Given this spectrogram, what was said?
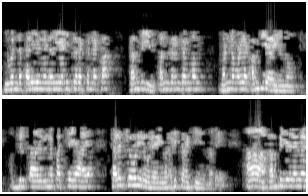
ഇവന്റെ തലയിൽ ഞങ്ങൾ ഈ അടിച്ചിറക്കുന്ന കമ്പിയിൽ പന്ത്രണ്ടെണ്ണം വണ്ണമുള്ള കമ്പിയായിരുന്നു. അബ്ദുൽ ഖാദറിന്റെ പച്ചയായ തലച്ചോറിലൂടെ ഇവർ അടിച്ചിറക്കിയിരുന്നത്. ആ കമ്പിയിൽ ഞങ്ങൾ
